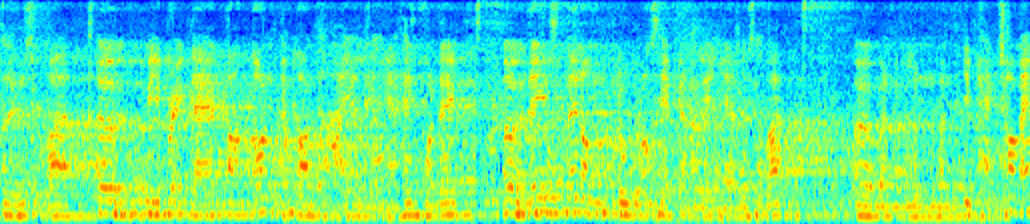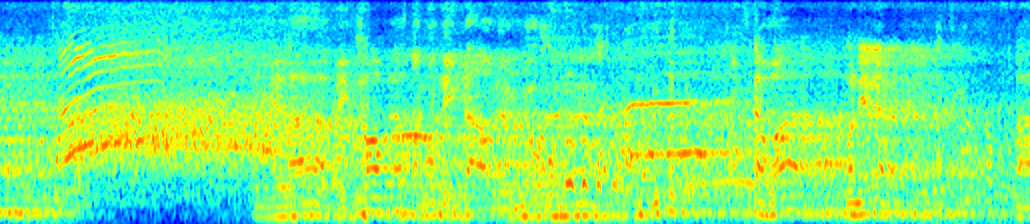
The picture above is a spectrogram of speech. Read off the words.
ก็เลยรู้สึกว่าเออมีเบรกแดนตอนต้นกับตอนท้ายอะไรเงี้ยให้คนได้เออได้ได้ลองดูลองเสพกันอะไรเงี้ยรู้สึกว่าเออมันมันมันอิมแพกชอบไหม ล่ะเบรกชอบแล้วตอนที่เบรกดาวน์เลยไม่ไหวแต่ว่าวันนี้เนี่ยอ่า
